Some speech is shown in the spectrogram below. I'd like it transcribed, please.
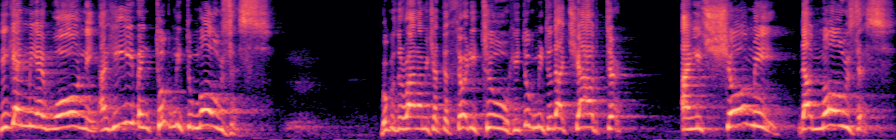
He gave me a warning, and he even took me to Moses. Book of Deuteronomy, chapter 32, he took me to that chapter, and he showed me that Moses,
